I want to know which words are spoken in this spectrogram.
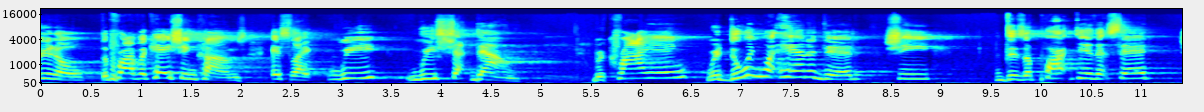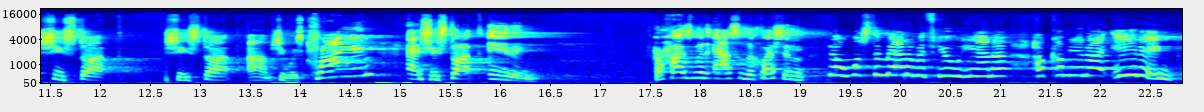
you know the provocation comes, it's like we we shut down. We're crying. We're doing what Hannah did. She there's a part there that said she stopped. She stopped. Um, she was crying and she stopped eating. Her husband asked her the question, you know, what's the matter with you, Hannah? How come you're not eating?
